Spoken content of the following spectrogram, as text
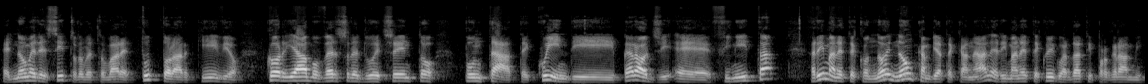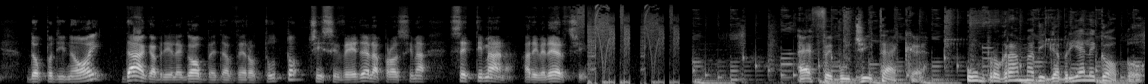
è il nome del sito dove trovare tutto l'archivio. Corriamo verso le 200 puntate. Quindi per oggi è finita. Rimanete con noi, non cambiate canale, rimanete qui, guardate i programmi dopo di noi. Da Gabriele Gobbo è davvero tutto. Ci si vede la prossima settimana. Arrivederci. FVG Tech, un programma di Gabriele Gobbo.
